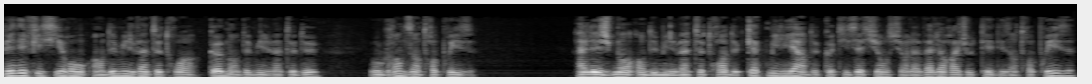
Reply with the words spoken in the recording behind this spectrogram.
bénéficieront en 2023 comme en 2022 aux grandes entreprises allègement en 2023 de 4 milliards de cotisations sur la valeur ajoutée des entreprises,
